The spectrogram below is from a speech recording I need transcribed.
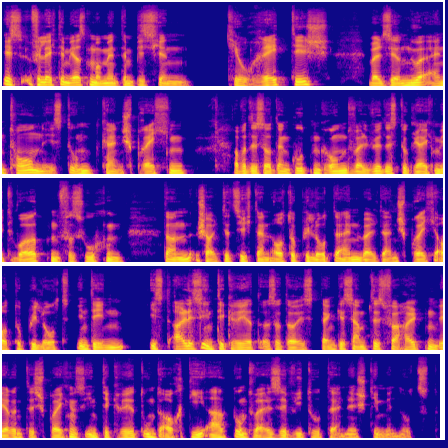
Ist vielleicht im ersten Moment ein bisschen theoretisch, weil es ja nur ein Ton ist und kein Sprechen. Aber das hat einen guten Grund, weil würdest du gleich mit Worten versuchen, dann schaltet sich dein Autopilot ein, weil dein Sprechautopilot, in den ist alles integriert. Also da ist dein gesamtes Verhalten während des Sprechens integriert und auch die Art und Weise, wie du deine Stimme nutzt.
